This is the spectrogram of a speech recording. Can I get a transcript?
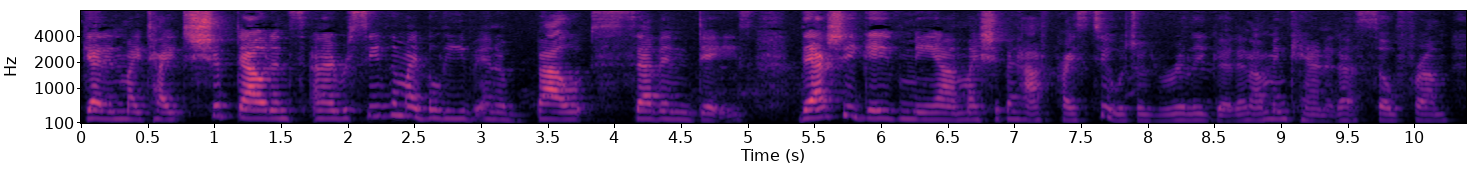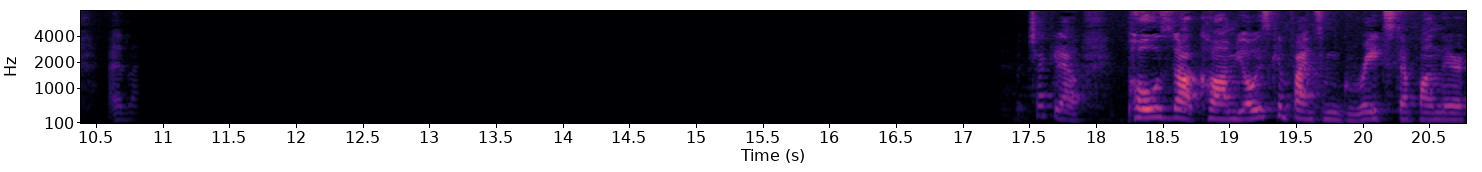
getting my tights shipped out and, and I received them I believe in about seven days. They actually gave me uh, my shipping half price too which was really good and I'm in Canada so from check it out. Pose.com. You always can find some great stuff on there.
